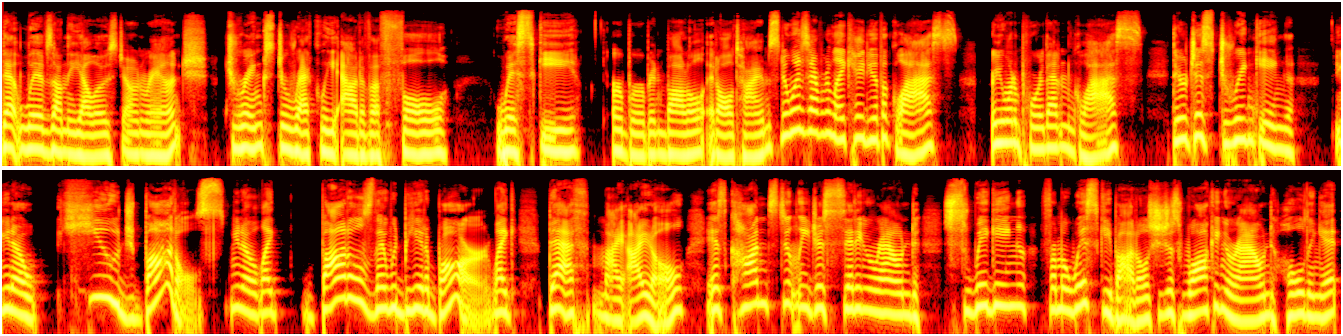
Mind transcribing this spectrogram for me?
that lives on the Yellowstone Ranch drinks directly out of a full whiskey or bourbon bottle at all times. No one's ever like, hey, do you have a glass? Or you want to pour that in glass? They're just drinking, you know, huge bottles, you know, like bottles that would be at a bar. Like Beth, my idol, is constantly just sitting around swigging from a whiskey bottle. She's just walking around, holding it,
